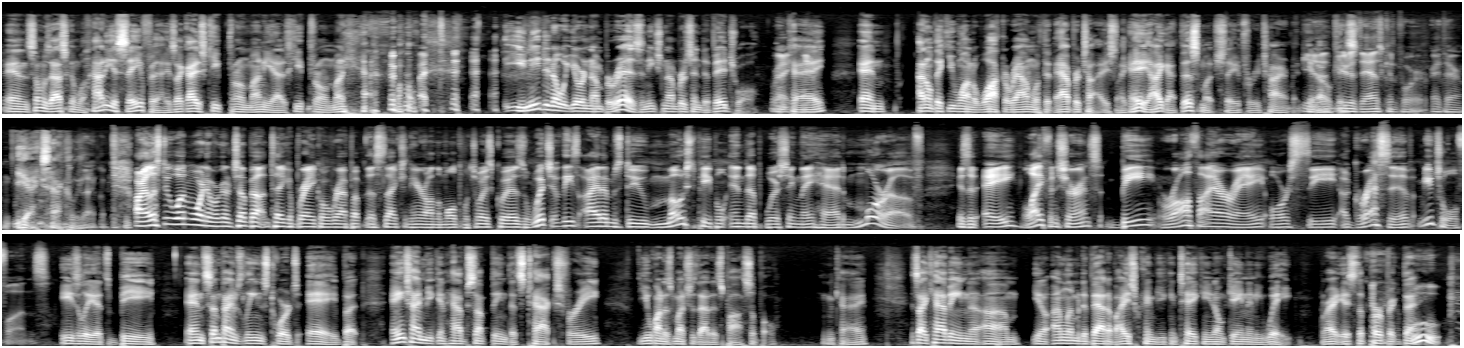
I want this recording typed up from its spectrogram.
And someone's asking, "Well, how do you save for that?" He's like, "I just keep throwing money at it, keep throwing money at it." Well, you need to know what your number is, and each number is individual. Right, Okay, and I don't think you want to walk around with it advertised like, "Hey, I got this much saved for retirement." You You know, you're just asking for it right there. yeah, exactly. Exactly. All right, let's do one more, and we're going to jump out and take a break. We'll wrap up this section here on the multiple choice quiz. Which of these items do most people end up wishing they had more of? Is it A, life insurance, B, Roth IRA, or C, aggressive mutual funds? easily it's B, and sometimes leans towards A. But anytime you can have something that's tax free, you want as much of that as possible. Okay, it's like having um, you know unlimited vat of ice cream you can take and you don't gain any weight. Right, it's the perfect thing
